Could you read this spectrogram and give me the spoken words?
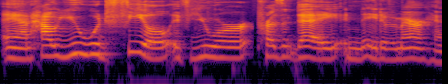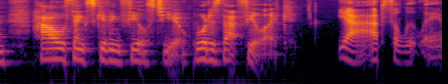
and how you would feel if you were present day Native American, how Thanksgiving feels to you. What does that feel like? Yeah, absolutely.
